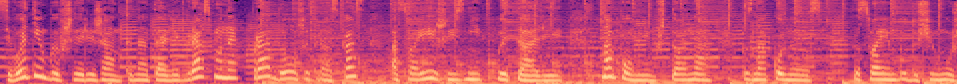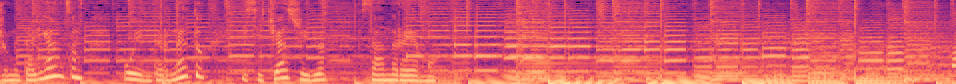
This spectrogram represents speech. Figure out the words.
Сегодня бывшая рижанка Наталья Грасмана продолжит рассказ о своей жизни в Италии. Напомним, что она познакомилась со своим будущим мужем-итальянцем по интернету и сейчас живет в Сан-Ремо.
